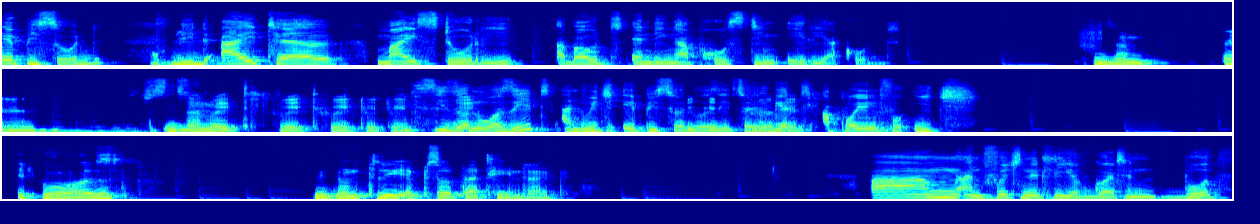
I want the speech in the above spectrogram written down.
episode did I tell my story about ending up hosting area code? Season. uh, Season. Wait, wait, wait, wait, wait. Which season wait. was it and which episode Which was it? So you'll get it? a point for each. It was season three, episode thirteen, right? Um, unfortunately, you've gotten both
